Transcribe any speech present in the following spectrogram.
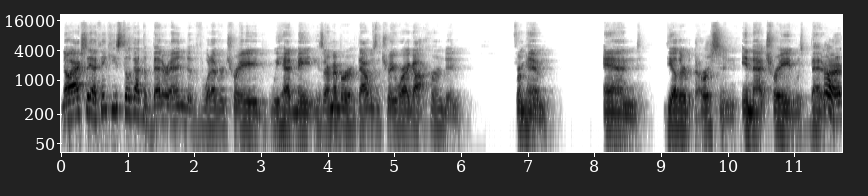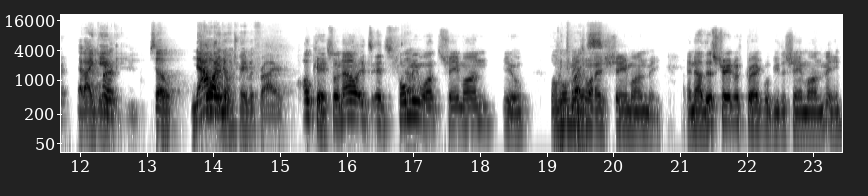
no, actually, I think he still got the better end of whatever trade we had made because I remember that was the trade where I got Herndon from him, and the other person in that trade was better right. that I gave right. to him. So now So I I- don't trade with Fryer. Okay, so now it's it's fool So- me once, shame on you. Fool me twice. twice, shame on me. And now this trade with Craig will be the shame on me.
